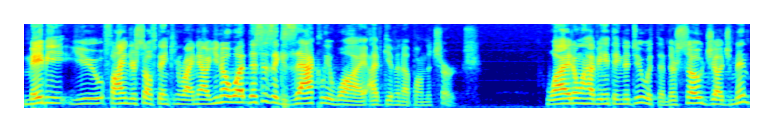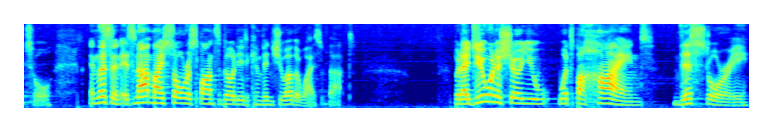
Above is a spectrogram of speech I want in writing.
Maybe you find yourself thinking right now, you know what? This is exactly why I've given up on the church. Why I don't have anything to do with them. They're so judgmental. And listen, it's not my sole responsibility to convince you otherwise of that. But I do want to show you what's behind this story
